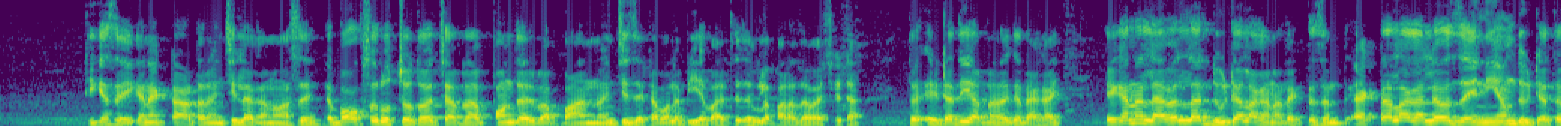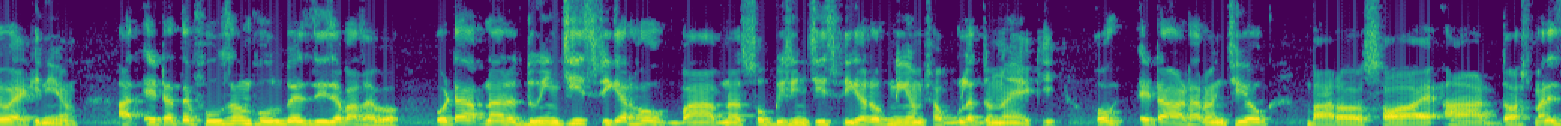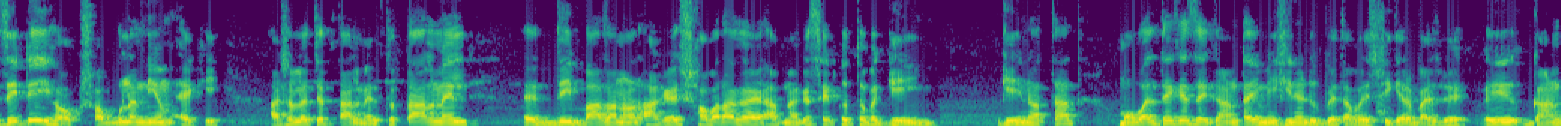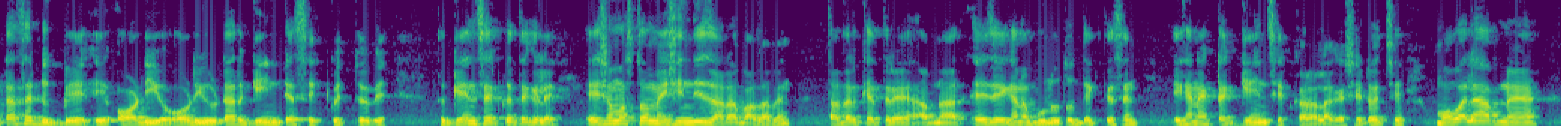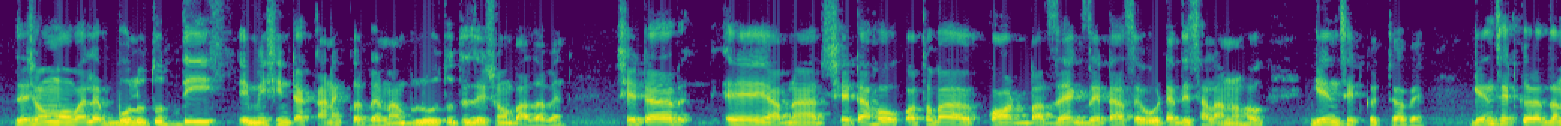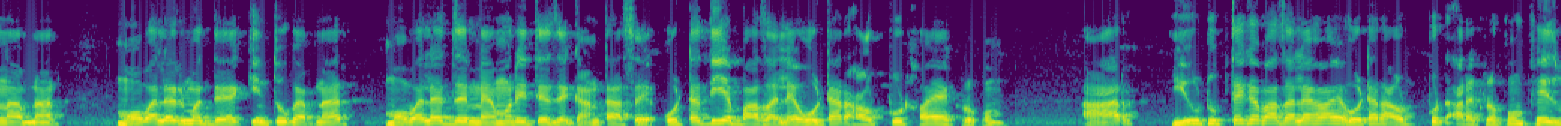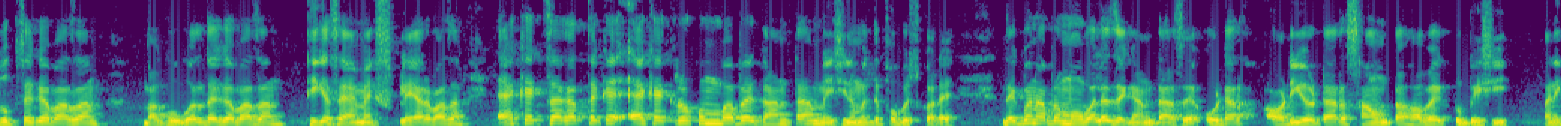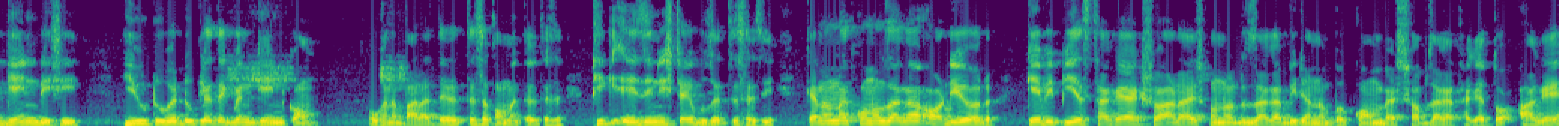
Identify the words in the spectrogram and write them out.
ঠিক আছে? এখানে একটা আঠারো ইঞ্চি লাগানো আছে। বক্সের উচ্চতা হচ্ছে আপনার পঞ্চাশ বা বাহান্ন ইঞ্চি, যেটা বলে বিয়ে বাড়িতে, যেগুলো ভাড়া দেওয়া হয় সেটা। তো এটা দিয়ে আপনাদেরকে দেখাই। এখানে লেভেল লাইট দুইটা লাগানো, দেখতেছেন? একটা লাগালেও যে নিয়ম, দুইটাতেও একই নিয়ম। আর এটাতে ফুল সাউন্ড ফুল বেস দিয়ে যে বাজাবো, ওটা আপনার দুই ইঞ্চি স্পিকার হোক বা আপনার চব্বিশ ইঞ্চি স্পিকার হোক, নিয়ম সবগুলোর জন্য একই। হোক, এটা আঠারো ইঞ্চি হোক, বারো, ছয়, আট, দশ মানে যেটাই হোক, সবগুলোর নিয়ম একই। আসলে হচ্ছে তালমেল। তো তালমেল দিয়ে বাজানোর আগে সবার আগে আপনাকে সেট করতে হবে গেইন গেইন অর্থাৎ মোবাইল থেকে যে গানটাই মেশিনে ঢুকবে, তারপর স্পিকারে বাজবে, এই গানটা সে ঢুকবে, এই অডিও অডিওটার গেইনটা সেট করতে হবে। তো গেইন সেট করতে গেলে এই সমস্ত মেশিন দিয়ে যারা বাজাবেন, তাদের ক্ষেত্রে আপনার এই যে এখানে ব্লুটুথ দেখতেছেন, এখানে একটা গেইন সেট করা লাগে। সেটা হচ্ছে মোবাইলে আপনি যে সময় মোবাইলে ব্লুটুথ দিয়ে এই মেশিনটা কানেক্ট করবেন মানে ব্লুটুথে যে সময় বাজাবেন, সেটার আপনার সেটা হোক অথবা কট বা জ্যাক যেটা আছে ওটা দিয়ে চালানো হোক, গেন সেট করতে হবে। গেন সেট করার জন্য আপনার মোবাইলের মধ্যে কিন্তু আপনার মোবাইলের যে মেমোরিতে যে গানটা আছে ওটা দিয়ে বাজালে ওটার আউটপুট হয় একরকম। আর ইউটিউব থেকে বাজালে হয়, ওটার আউটপুট আরেক রকম ফেসবুক থেকে বাজান বা গুগল থেকে বাজান, ঠিক আছে এম এক্স প্লেয়ার বাজান, এক এক জায়গার থেকে এক এক রকমভাবে গানটা মেশিনের মধ্যে প্রবেশ করে। দেখবেন আপনার মোবাইলে যে গানটা আছে, ওটার অডিওটার সাউন্ডটা হবে একটু বেশি মানে গেইন বেশি। ইউটিউবে ঢুকলে দেখবেন গেইন কম, ওখানে বাড়াতে হতেছে কমাতে হতেছে ঠিক এই জিনিসটাই বুঝাতে চাইছি। কেননা কোনো জায়গা অডিওর কেবিপিএস থাকে একশো আড়াইশ, কোনো জায়গা বিরানব্বই, কম ব্যাস সব জায়গায় থাকে। তো আগে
